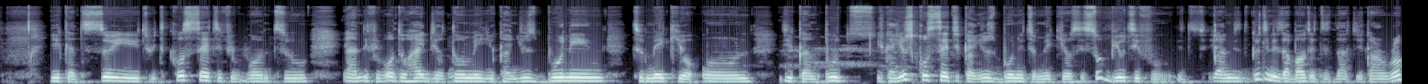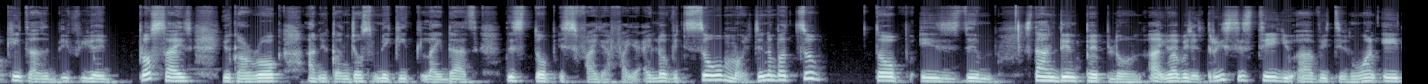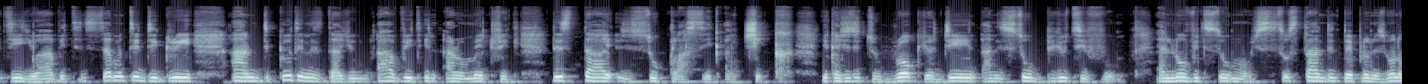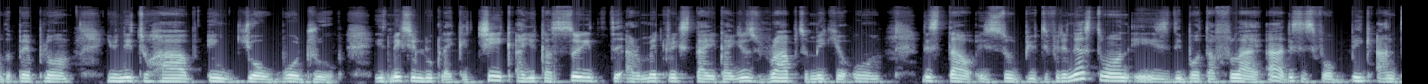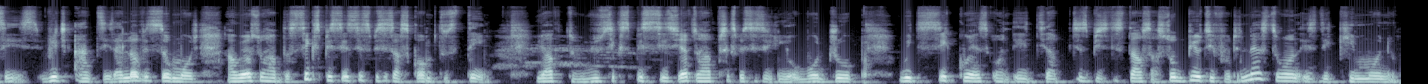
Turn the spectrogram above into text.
You can sew it with corset if you want to. And if you want to hide your tummy, you can use boning to make your own. You can put, you can use corset, you can use boning to make yours. It's so beautiful. It's, and the good thing is about it is that you can rock it as if you're a plus size you can rock and you can just make it like that. This top is fire fire. I love it so much. The number two top is the standing peplum. Ah, you have it at 360, you have it in 180, you have it in 70 degree. And the good thing is that you have it in aromatic. This style is so classic and chic. You can use it to rock your jean and it's so beautiful. I love it so much. So standing peplum is one of the peplum you need to have in your wardrobe. It makes you look like a chic and you can sew it the aromatic style. You can use wrap to make your own. This style is so beautiful. The next one is the butterfly. Ah, this is for big aunties, rich aunties. I love it so much. And we also have the six pieces. Six pieces has come to stay. You have to use six pieces. You have to have six pieces in your wardrobe with sequins on it. These, these styles are so beautiful. The next one is the kimono.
